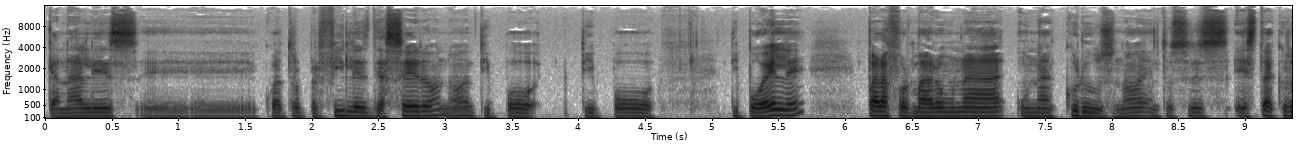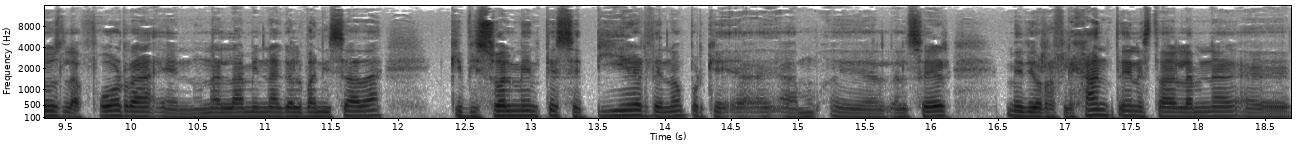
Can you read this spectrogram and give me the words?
canales, eh, cuatro perfiles de acero, ¿no? Tipo tipo, tipo L para formar una, una cruz, ¿no? Entonces esta cruz la forra en una lámina galvanizada que visualmente se pierde, ¿no? Porque eh, al ser medio reflejante en esta lámina eh,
